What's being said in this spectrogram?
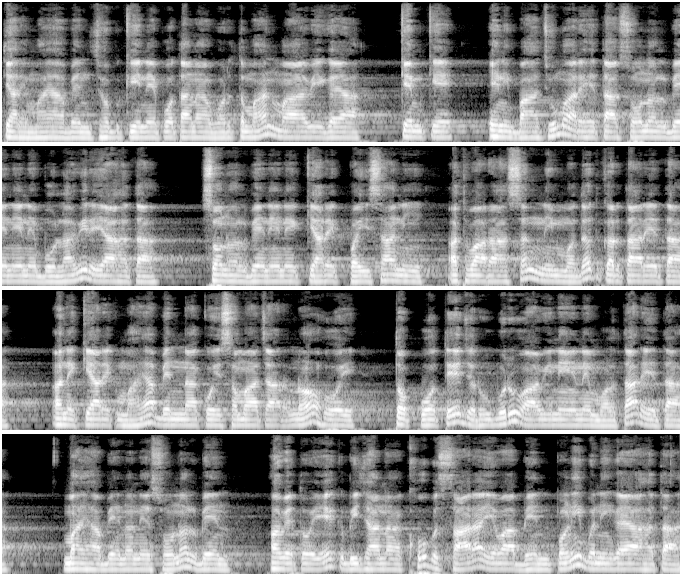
ત્યારે માયાબેન ઝબકીને પોતાના વર્તમાનમાં આવી ગયા, કેમ કે એની બાજુમાં રહેતા સોનલબેન એને બોલાવી રહ્યા હતા. સોનલબેન એને ક્યારેક પૈસાની અથવા રાશનની મદદ કરતા રહેતા અને ક્યારેક માયાબેનના કોઈ સમાચાર ન હોય તો પોતે જ રૂબરૂ આવીને એને મળતા રહેતા. માયાબેન અને સોનલબેન હવે તો એકબીજાના ખૂબ સારા એવા બેનપણી બની ગયા હતા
